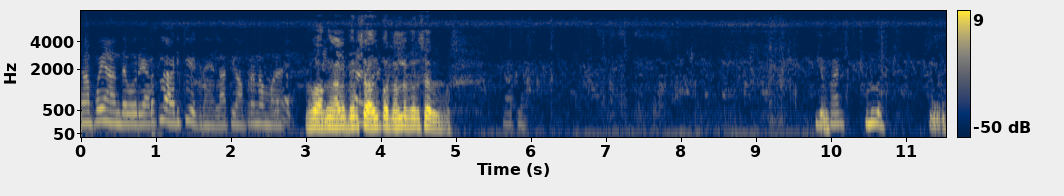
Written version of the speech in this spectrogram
நான் போய் அந்த ஒரு இடத்துல அடுக்கி வைக்கிறேன் எல்லாத்தையும். அப்புறம் நம்ம அங்கே நல்ல பெருசாக அது நல்ல பெருசாக இருக்கு பாரு பார்க்கலாம் இங்கே பாரு புழுவை ம்.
